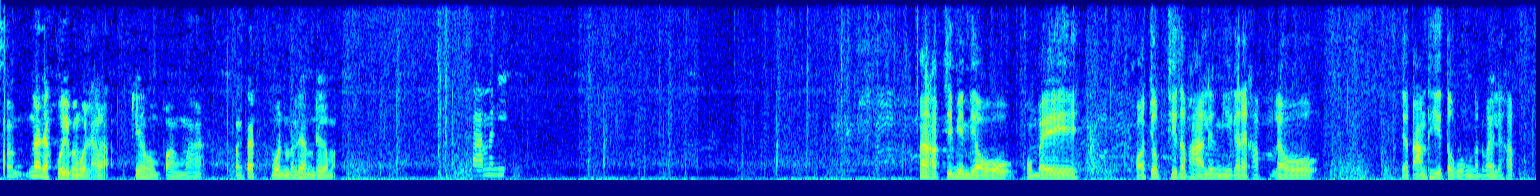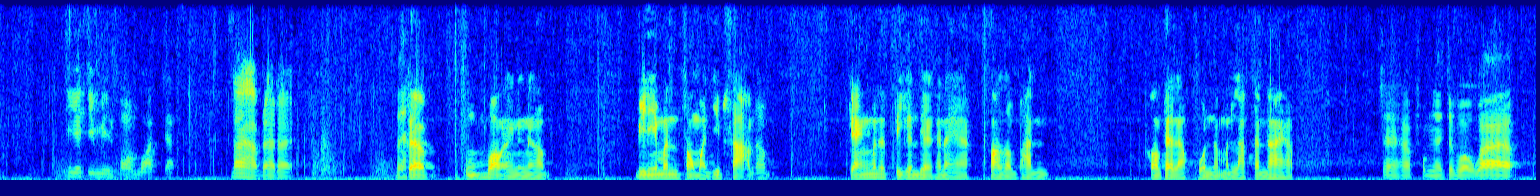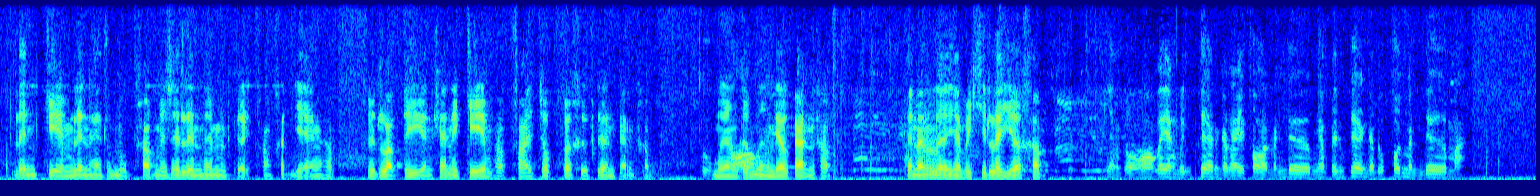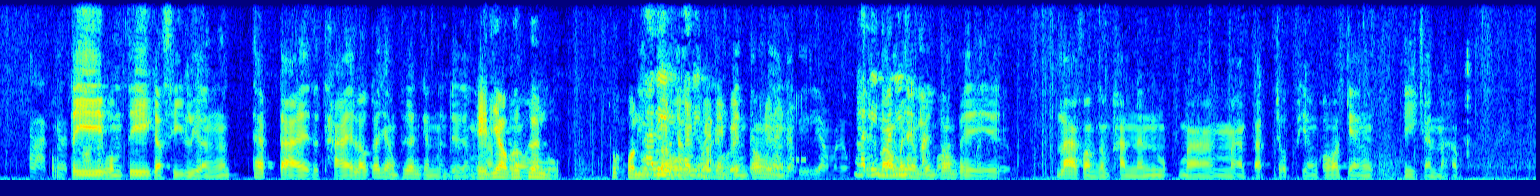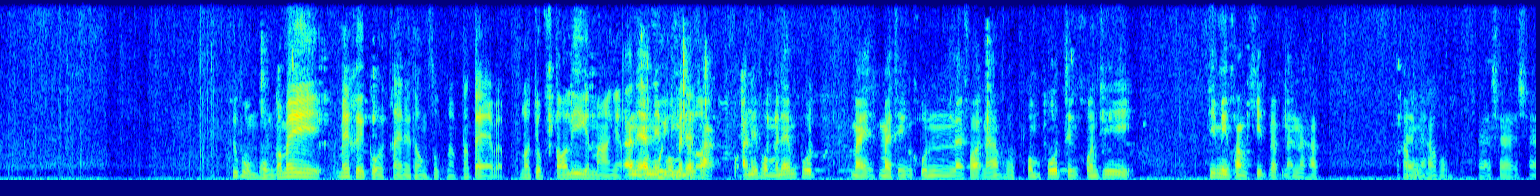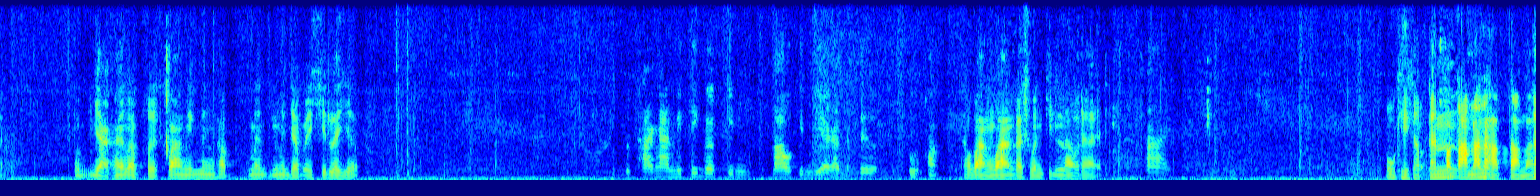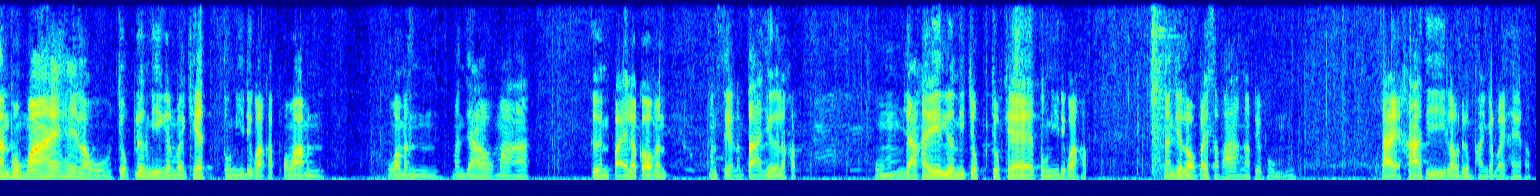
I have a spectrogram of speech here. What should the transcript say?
ก็น่าจะคุยไปหมดแล้วล่ะที่ผมฟังมา มันก็วนมาเรื่องเดิมอะฟ้ามันนี่นะครับจีมินเดี๋ยวผมไปขอจบที่สภาเรื่องนี้ก็ได้ครับ แล้วเดี๋ยวตามที่ตกลงกันไว้เลยครับที่จิมินฟอร์มวัดจัดได้ครับได้ได้ได้คแต่รับผมบอกอย่างหนึ่งนะครับ ปีนี้มันสองพันยี่สิบสามครับ แก๊งมันจะตีกันเดือดแค่ไหนฮะความสัมพันธ์ของแต่ละคนน่ะมันรักกันได้ครับ ใช่ครับ ผมอยากจะบอกว่าเล่นเกมเล่นให้สนุกครับ ไม่ใช่เล่นให้มันเกิดความขัดแย้งครับ คือเราตีกันแค่ในเกมครับไฟล์จบก็คือเพื่อนกันครับเมืองก็เมืองเดียวกันครับแค่นั้นเลยอย่าไปคิดอะไรเยอะครับ อย่างตัวห้อก็ยังเป็นเพื่อนกับไรสอนเหมือนเดิมยังเป็นเพื่อนกับทุกคนเหมือนเดิมอะขนาดผมเกิดตีตอนนั้นผมตีกับสีเหลืองแทบตายสุดท้ายเราก็ยังเพื่อนกันเหมือนเดิมครับเอเดียวก็เพื่อนผม ทุกคนผมาริรู้นจัการินไม่จำเป็นต้องพื่กับสีเหลืองมันมารินเราไม่มารินจำเป็นต้องไปลากความสัมพันธ์นั้นมามาตัดจบเพียงเพราะว่าแก๊งตีกันนะครับ คือผมผมก็ไม่ไม่เคยโกรธใครในทองสุกนะครับตั้งแต่แบบเราจบสตอรี่กันมาเนี่ยอันนี้อันนี้คุยผมไม่ได้ตลอฝาก อันนี้ผมไม่ได้พูดหมายหมายถึงคุณไรฟอร์ดนะผมผมพูดถึงคนที่ที่มีความคิดแบบนั้นนะครับครับผมใช่ไหมครับผมใช่ใช่ใช่ผมอยากให้แบบเปิดกว้างนิดนึงครับ ไม่ไม่อย่าไปคิดอะไรเยอะสุด ท้ายงานมิทติ้งก็กินเหล้ากินเบียร์กันเหมือนเดิม ถูกครับ ถ้าว่างๆก็ชวนกินเหล้าได้ ใช่ โอเคครับงั้นเอาตามนั้นนะครับตามนั้นงั้นผมว่าให้ให้เราจบเรื่องนี้กันไว้แค่ตรงนี้ดีกว่าครับ เพราะว่ามันเพราะว่ามันมันยาวมาเกินไปแล้วก็มันมันเสียน้ำตาเยอะแล้วครับ ผมอยากให้เรื่องนี้จบจบแค่ตรงนี้ดีกว่าครับงั้นเดี๋ยวเราไปสภาครับเดี๋ยวผมจ่ายค่าที่เราเดิมพันกันไว้ให้ครับ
